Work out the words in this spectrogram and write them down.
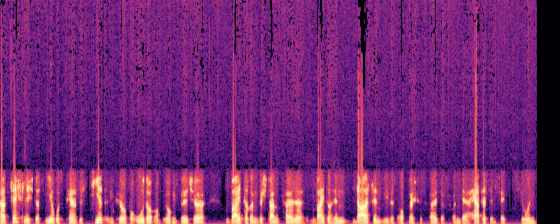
tatsächlich das Virus persistiert im Körper oder ob irgendwelche weiteren Bestandteile weiterhin da sind, wie wir es auch beispielsweise von der Herpesinfektion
